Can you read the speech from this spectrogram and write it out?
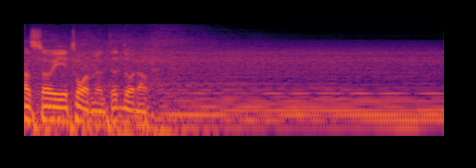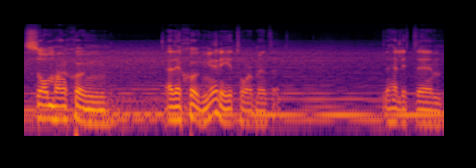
Alltså i Tormented då. då. Som han sjöng, eller sjunger i Tormented. Det här lite um,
